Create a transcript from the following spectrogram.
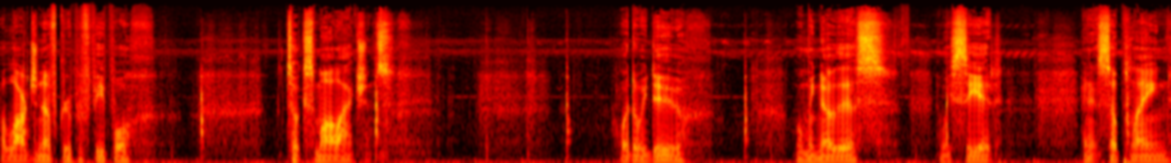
a large enough group of people took small actions. What do we do when we know this and we see it and it's so plain?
